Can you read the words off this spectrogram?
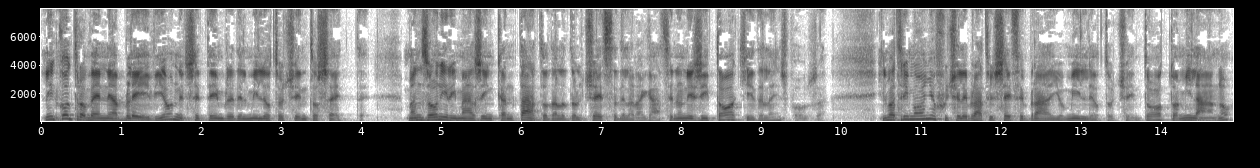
L'incontro avvenne a Blevio nel settembre del 1807. Manzoni rimase incantato dalla dolcezza della ragazza e non esitò a chiederla in sposa. Il matrimonio fu celebrato il 6 febbraio 1808 a Milano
